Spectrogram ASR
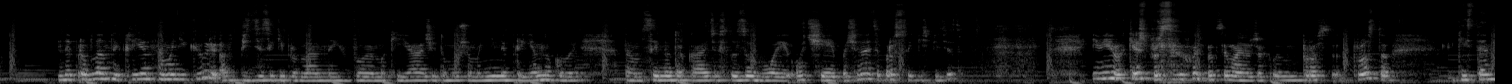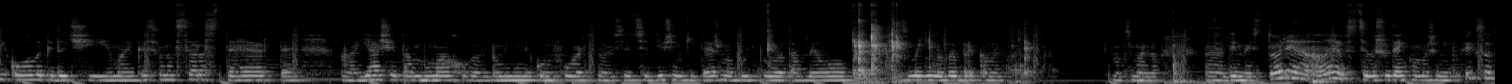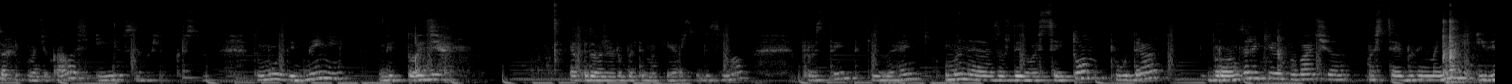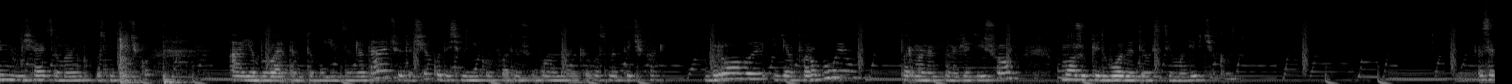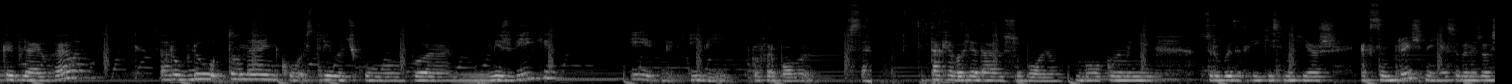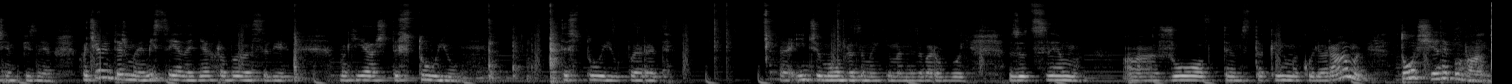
не проблемний клієнт на манікюрі, а піздець який проблемний в макіяжі, тому що мені неприємно, коли там сильно торкаються слизової, очей, починається просто якийсь піздець. І мій макіяж просто виходить максимально жахливим. Просто, просто якісь темні кола під очима, якесь воно все розтерте. Я ще там вимахувалась, бо мені некомфортно. Всі ці дівчинки теж, мабуть, було там не ок з моїми вибриками. Максимально е, дивна історія, але я все швиденько в машині пофіксила, трохи поматюкалась і все вийшло красиво. Тому віднині, відтоді, я продовжую робити макіяж собі сама. Простий, такий легенький. У мене завжди ось цей тон, пудра, бронзер, який ви побачили. Ось цей, бо він мені і він вміщається в маленьку косметичку. А я буває там, то ми на дачу, то ще кудись мені комфортно, щоб була маленька косметичка. Брови я фарбую, перманент мене вже дійшов. Можу підводити ось цим олівчиком. Закріпляю гелем. Роблю тоненьку стрілочку в міжвійки і, і вії. Профарбовую все. І Так я виглядаю собою, бо коли мені зробити такий якийсь макіяж ексцентричний, я себе не зовсім впізнаю. Хоча він теж має місце, я на днях робила собі макіяж, тестую, тестую перед е, іншими образами, які мене незабаром будуть з оцим а, жовтим, з такими кольорами, то ще непогано.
